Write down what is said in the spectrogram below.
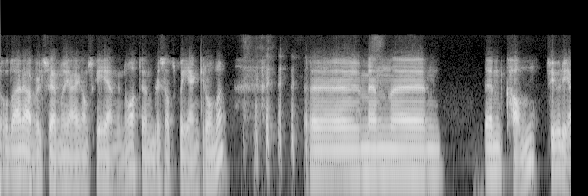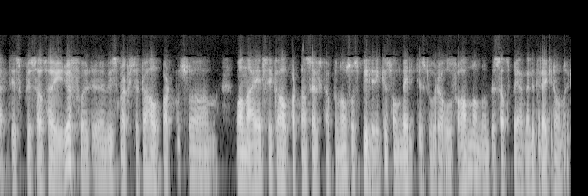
Og der er vel Sven og jeg ganske enige nå, at den blir satt på én krone. Uh, men uh, den kan teoretisk bli satt høyere. For eh, hvis Møgster tar halvparten, så, og han eier ca. halvparten av selskapet nå, så spiller det ikke sånn veldig stor rolle for han om den blir satt på én eller tre kroner.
